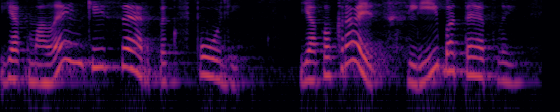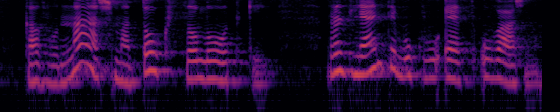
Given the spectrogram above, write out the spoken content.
як маленький серпик в полі, як окраєць хліба теплий, кавуна шматок солодкий. Розгляньте букву С уважно.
